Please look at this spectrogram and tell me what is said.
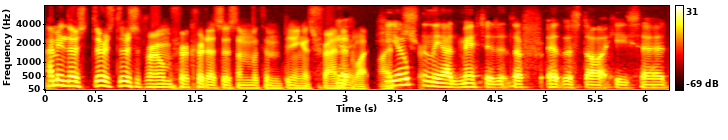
I mean, there's there's there's room for criticism with him being his friend and whatnot. he sure. openly admitted at the at the start. He said,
